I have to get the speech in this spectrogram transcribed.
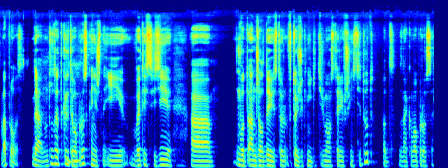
вопрос. Да, ну тут открытый mm-hmm. вопрос, конечно, и в этой связи а, вот Анджел Дэвис в той же книге «Тюрьма. Устаревший институт» под знаком вопроса,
